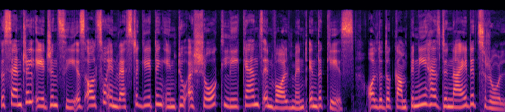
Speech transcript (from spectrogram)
The central agency is also investigating into Ashok Leyland's involvement in the case, although the company has denied its role.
